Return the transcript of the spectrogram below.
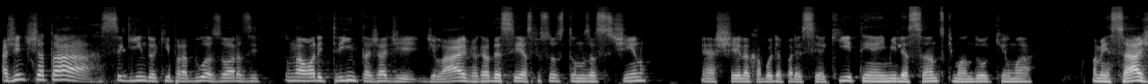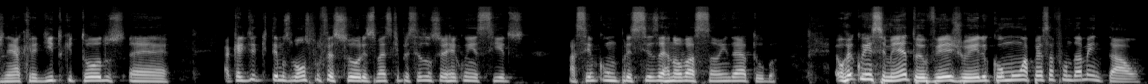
A gente já está seguindo aqui para duas horas e uma hora e trinta já de, de live. Agradecer as pessoas que estão nos assistindo. É, a Sheila acabou de aparecer aqui, tem a Emília Santos que mandou aqui uma, uma mensagem. Né? Acredito que todos. É, acredito que temos bons professores, mas que precisam ser reconhecidos, assim como precisa a renovação em Dayatuba. O reconhecimento, eu vejo ele como uma peça fundamental,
